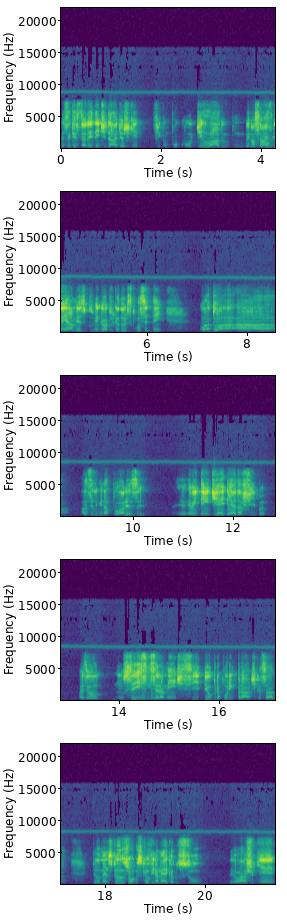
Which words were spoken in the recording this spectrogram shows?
essa questão da identidade acho que fica um pouco de lado. O negócio é mais ganhar mesmo com os melhores jogadores que você tem. Quanto às eliminatórias, eu entendi a ideia da FIBA, mas eu não sei sinceramente se deu para pôr em prática, sabe? Pelo menos pelos jogos que eu vi na América do Sul, eu acho que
